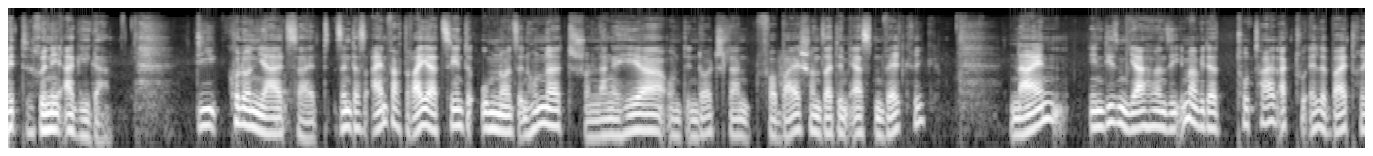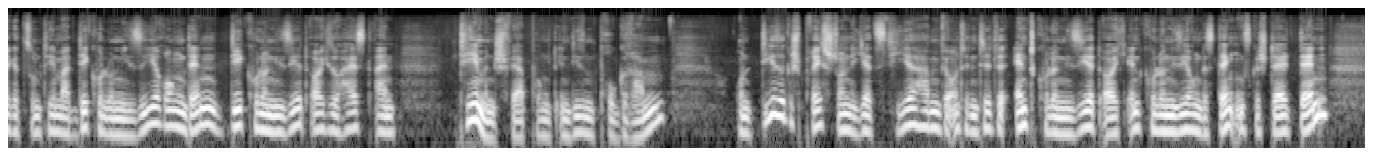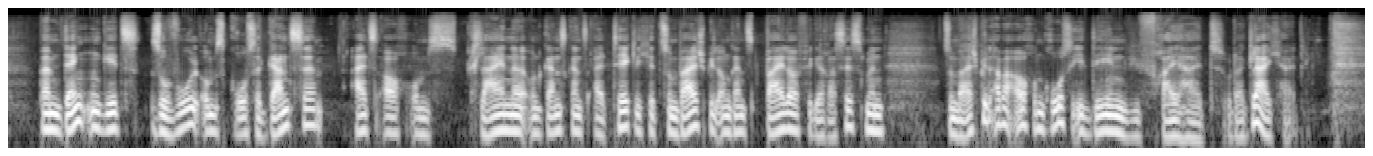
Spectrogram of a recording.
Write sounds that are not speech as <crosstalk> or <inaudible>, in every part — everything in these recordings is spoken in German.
mit René Agiga. Die Kolonialzeit, sind das einfach drei Jahrzehnte um 1900, schon lange her und in Deutschland vorbei, schon seit dem Ersten Weltkrieg? Nein, in diesem Jahr hören Sie immer wieder total aktuelle Beiträge zum Thema Dekolonisierung, denn dekolonisiert euch, so heißt ein Themenschwerpunkt in diesem Programm. Und diese Gesprächsstunde jetzt hier haben wir unter den Titel Entkolonisiert euch, Entkolonisierung des Denkens gestellt, denn beim Denken geht es sowohl ums große Ganze als auch ums kleine und ganz, ganz alltägliche, zum Beispiel um ganz beiläufige Rassismen, zum Beispiel aber auch um große Ideen wie Freiheit oder Gleichheit.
